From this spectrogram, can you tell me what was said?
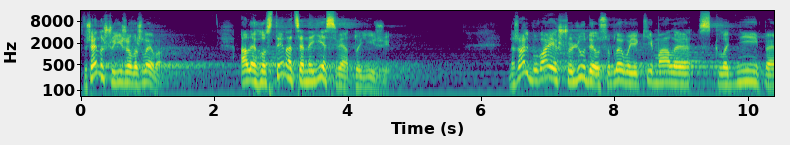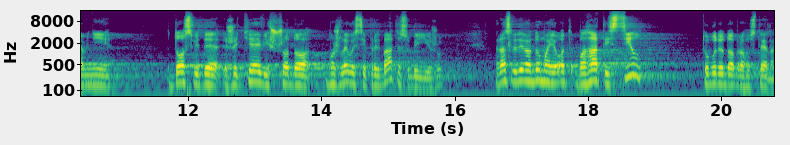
Звичайно, що їжа важлива, але гостина це не є свято їжі. На жаль, буває, що люди, особливо які мали складні певні досвіди життєві щодо можливості придбати собі їжу, раз людина думає, от багатий стіл, то буде добра гостина.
